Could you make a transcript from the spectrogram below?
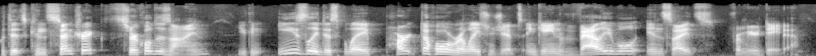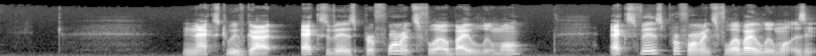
With its concentric circle design, you can easily display part-to-whole relationships and gain valuable insights from your data. Next, we've got XViz Performance Flow by Lumel, XViz Performance Flow by Lumel is an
